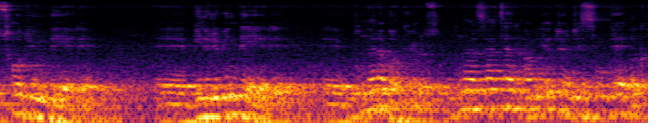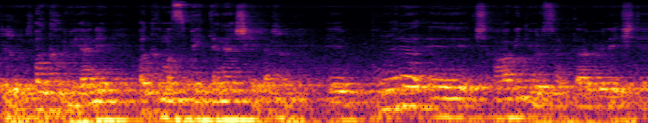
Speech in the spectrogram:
sodyum değeri, e, bilirubin değeri bunlara bakıyoruz. Bunlar zaten ameliyat öncesinde Bakılıyor. bakılıyor. Yani bakılması beklenen şeyler. Evet. E, bunlara e, işte abi diyoruz hatta böyle işte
